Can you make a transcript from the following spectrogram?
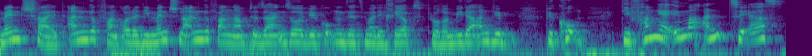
Menschheit angefangen oder die Menschen angefangen haben zu sagen, so, wir gucken uns jetzt mal die Cheops-Pyramide an, wir, wir gucken, die fangen ja immer an zuerst.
